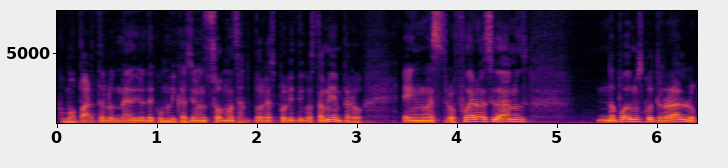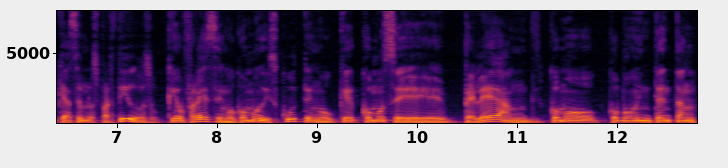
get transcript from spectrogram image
como parte de los medios de comunicación somos actores políticos también, pero en nuestro fuero de ciudadanos no podemos controlar lo que hacen los partidos, o qué ofrecen, o cómo discuten, o qué, cómo se pelean, cómo, cómo intentan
